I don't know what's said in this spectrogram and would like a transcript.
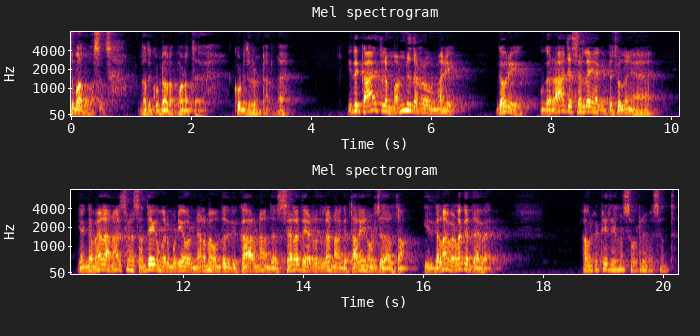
சுபால வசந்த் அதுக்குண்டான பணத்தை கொடுத்துருன்ட்டார்ல. இது காயத்தில் மண்ணு தடுற மாதிரி. கௌரி உங்கள் ராஜ செல்லையா கிட்ட சொல்லுங்கள் எங்கள் மேலே அனாவசியமாக சந்தேகம் வரும்படியாக ஒரு நிலைமை வந்ததுக்கு காரணம் அந்த சிலை தேடுறதுல நாங்கள் தலையை நுழைச்சதால் தான். இதுக்கெல்லாம் விளக்கம் தேவை. அவர்கிட்ட இதையெல்லாம் சொல்கிறேன் வசந்த்.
